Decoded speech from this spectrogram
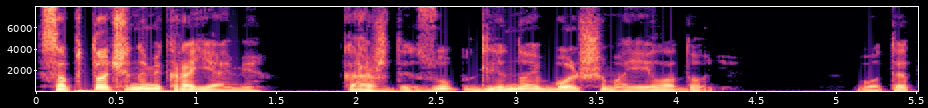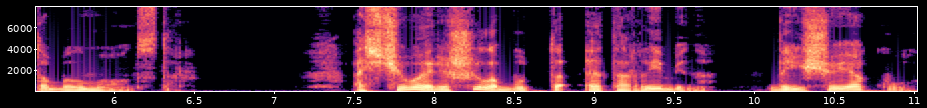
с обточенными краями, каждый зуб длиной больше моей ладони. Вот это был монстр. А с чего я решила, будто это рыбина, да еще и акула?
